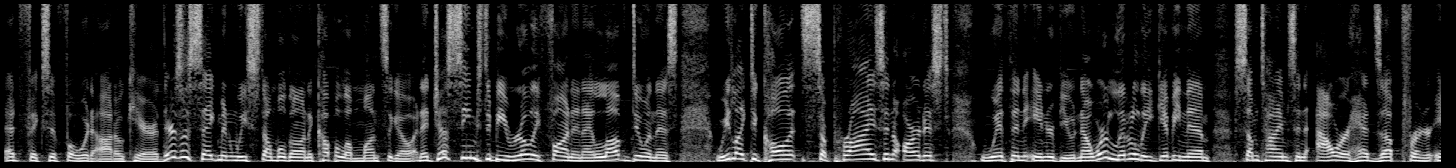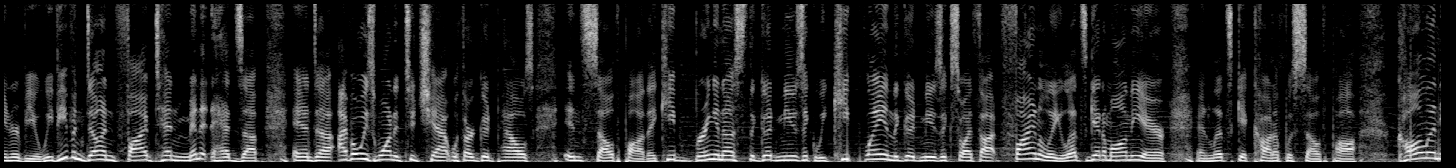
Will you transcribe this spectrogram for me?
at Fix It Forward Auto Care. There's a segment we stumbled on a couple of months ago, and it just seems to be really fun, and I love doing this. We like to call it Surprise an Artist with an Interview. Now, we're literally giving them sometimes an hour heads up for an interview. We've even done five, ten minute heads up, and uh, I've always wanted to chat with our good pals in Southpaw. They keep bringing us the good music, we keep playing the good music, so I thought finally, let's get them on the air and let's get caught up with Southpaw. Calling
